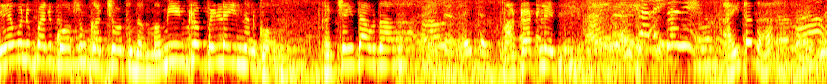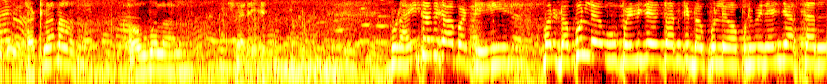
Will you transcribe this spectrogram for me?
దేవుని పని కోసం ఖర్చు అవుతుందమ్మా. మీ ఇంట్లో పెళ్ళి అయిందనుకో ఖర్చు అయితే అవదా? మాట్లాడలేదు. అవుతుందా? అట్లానా? అవుమలా సరే. ఇప్పుడు అవుతుంది కాబట్టి మరి డబ్బులు లేవు పెళ్ళి చేయడానికి డబ్బులు లేవు అప్పుడు మీరు ఏం చేస్తారు?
